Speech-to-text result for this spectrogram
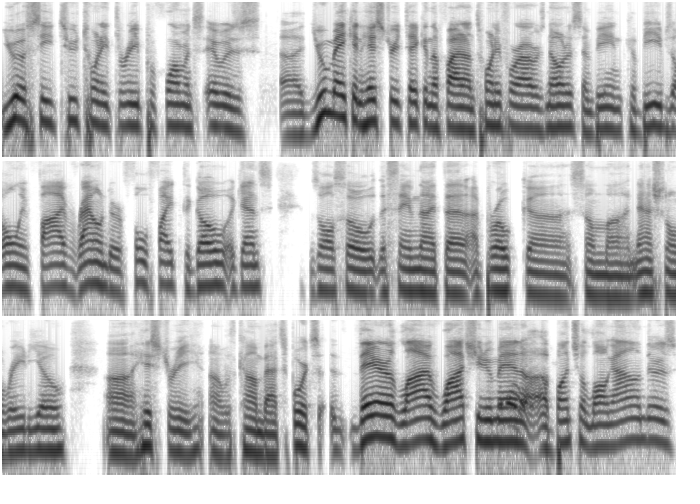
UFC 223 performance. It was uh, you making history, taking the fight on 24 hours notice, and being Khabib's only five rounder full fight to go against. It was also the same night that I broke uh, some uh, national radio uh, history uh, with combat sports. There, live watching you, man. A, a bunch of Long Islanders,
